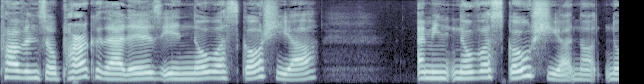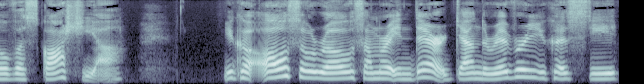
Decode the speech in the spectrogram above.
provincial park that is in Nova Scotia. I mean, Nova Scotia, not Nova Scotia. You could also row somewhere in there. Down the river, you could see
